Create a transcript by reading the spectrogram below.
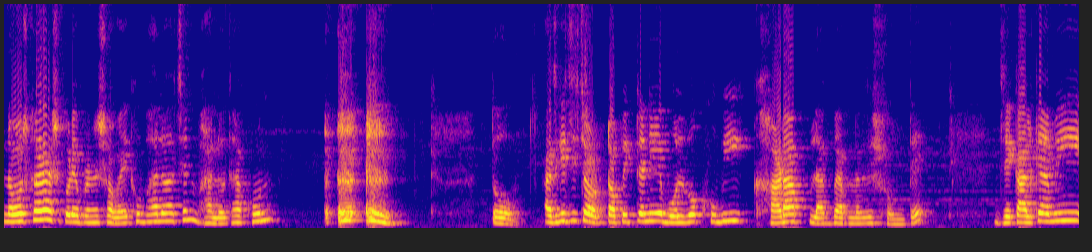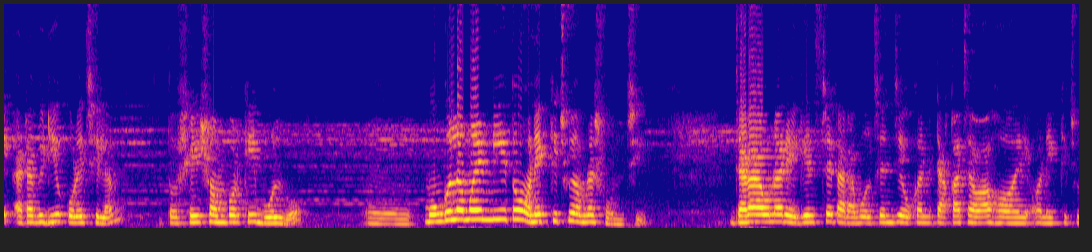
নমস্কার আশা করি আপনারা সবাই খুব ভালো আছেন ভালো থাকুন। তো আজকে যে টপিকটা নিয়ে বলব খুবই খারাপ লাগবে আপনাদের শুনতে। যে কালকে আমি একটা ভিডিও করেছিলাম তো সেই সম্পর্কেই বলব। উম, মঙ্গলা মায়ের নিয়ে তো অনেক কিছুই আমরা শুনছি। যারা ওনার এগেনস্টে তারা বলছেন যে ওখানে টাকা চাওয়া হয় অনেক কিছু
